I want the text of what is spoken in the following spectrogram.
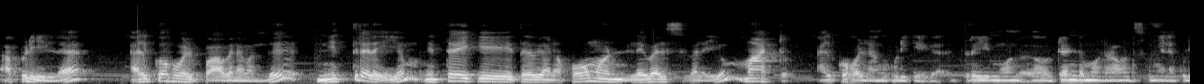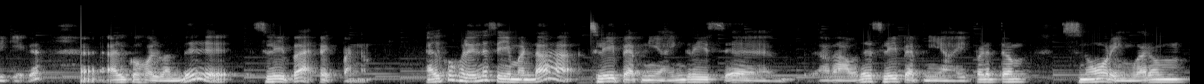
அப்படி இல்லை. ஆல்கோஹால் பாவனை வந்து நித்திரையும் நித்திரைக்கு தேவையான ஹோமோன் லெவல்ஸ்களையும் மாற்றும். ஆல்கோஹால் நாங்கள் குடிக்க த்ரீ மூணு ரெண்டு மூணு ரவுண்ட்ஸ்க்கு மேலே குடிக்க அல்கோஹால் வந்து ஸ்லீப்பை அஃபெக்ட் பண்ணும். அல்கோஹால் என்ன செய்யுமெண்டா ஸ்லீப் அப்னியா இன்க்ரீஸ் அதாவது ஸ்லீப் அப்னியா ஏற்படுத்தும். ஸ்னோரிங் வரும்.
